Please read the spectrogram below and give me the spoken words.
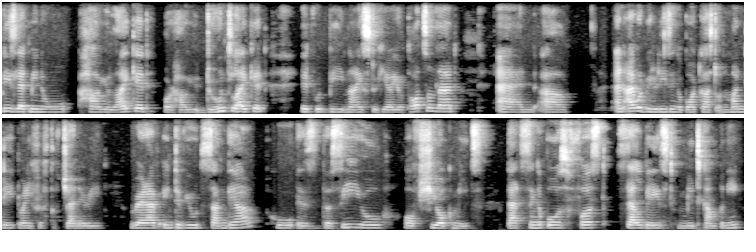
Please let me know how you like it or how you don't like it. It would be nice to hear your thoughts on that. And uh, And I would be releasing a podcast on Monday, 25th of January, where I've interviewed Sandhya, who is the CEO of Shiok Meats. That's Singapore's first cell based meat company.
